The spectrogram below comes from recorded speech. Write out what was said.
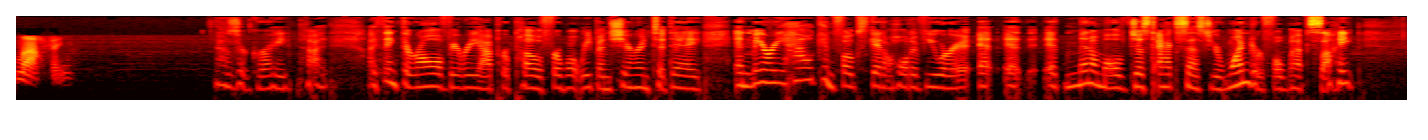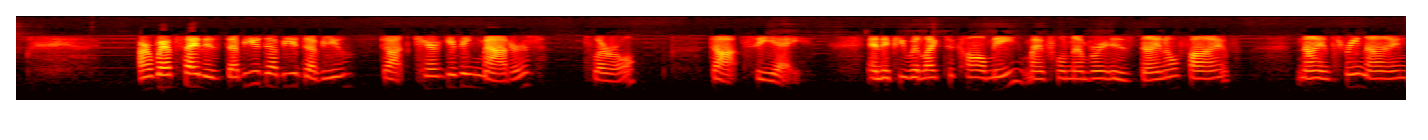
laughing. Those are great. I, I think they're all very apropos for what we've been sharing today. And Mary, how can folks get a hold of you or at, at, at minimal just access your wonderful website? Our website is www.caregivingmatters, plural, .ca. And if you would like to call me, my phone number is 905 939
